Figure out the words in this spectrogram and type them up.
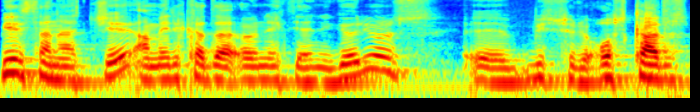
Bir sanatçı, Amerika'da örneklerini görüyoruz. Ee, bir sürü Oscar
